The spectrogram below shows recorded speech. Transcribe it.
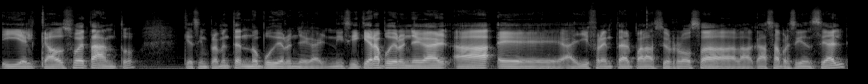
y el caos fue tanto que simplemente no pudieron llegar. Ni siquiera pudieron llegar a eh, allí frente al Palacio Rosa, a la casa presidencial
